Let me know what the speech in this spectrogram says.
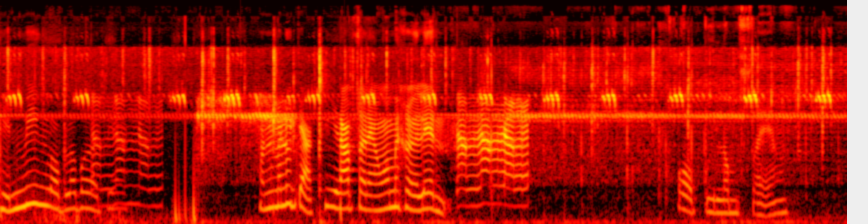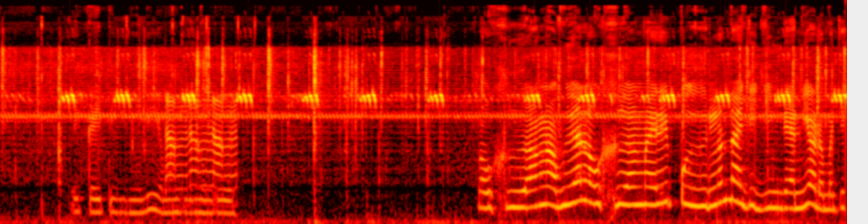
เห็นวิ่งหลบระเบิดเนี่ยมันไม่รู้จักที่รับแสดงว่าไม่เคยเล่นพ่อปืนลำแสง ไอ้ไกลตีนนี่มันยิงมึงกูเราเคืองอะเพื่อนเราเคืองนายได้ปืนแล้วนายจะยิงแดนเนี่ยเดี๋ยวมันจะ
